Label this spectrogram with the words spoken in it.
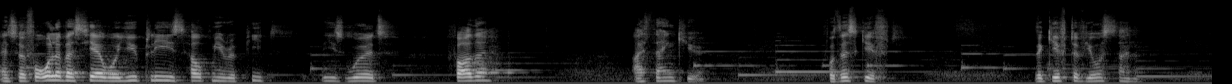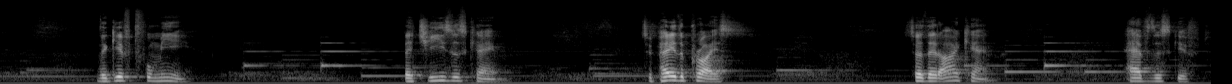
And so, for all of us here, will you please help me repeat these words? Father, I thank you for this gift, the gift of your Son, the gift for me, that Jesus came to pay the price so that I can have this gift,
